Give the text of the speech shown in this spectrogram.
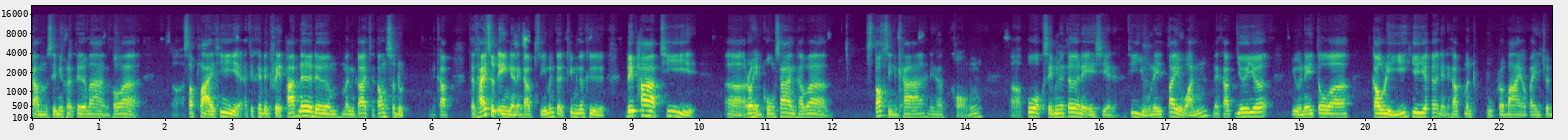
กรรมเซมิคอนดักเตอร์บ้าง เพราะว่า supply ที่อาจจะเคยเป็น trade partner เดิม มันก็อาจจะต้องสะดุดนะครับแต่ท้ายสุดเองเนี่ยนะครับสิ่งที่มันเกิดขึ้นก็คือด้วยภาพที่เราเห็นโครงสร้างครับว่าสต็อกสินค้านะครับของพวกเซมิคอนดักเตอร์ในเอเชียที่อยู่ในไต้หวันนะครับเยอะๆ อยู่ในตัวเกาหลีเยอะๆเนี่ยนะครับมันถูกระบายออกไปจน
